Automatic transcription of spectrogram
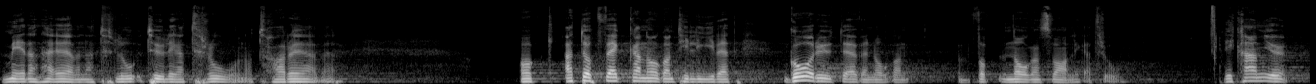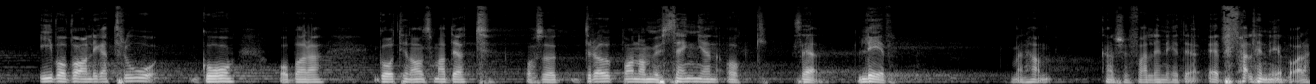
med den här övernaturliga tron och tar över. Och att uppväcka någon till livet går ut över någon, någons vanliga tro. Vi kan ju i vår vanliga tro gå och bara gå till någon som har dött och så dra upp honom ur sängen och säga lev. Men han kanske faller ner, där, eh, faller ner bara.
